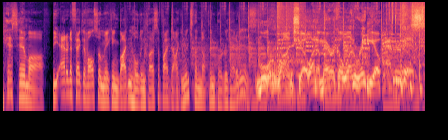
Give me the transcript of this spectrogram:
piss him off. The added effect of also making Biden holding classified documents the nothing burger that it is. More Ron Show on America One Radio after this.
